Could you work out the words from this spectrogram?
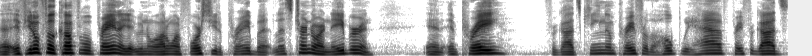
uh, if you don't feel comfortable praying, I, you know, I don't want to force you to pray, but let's turn to our neighbor and, and, and pray for God's kingdom. Pray for the hope we have. Pray for God's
